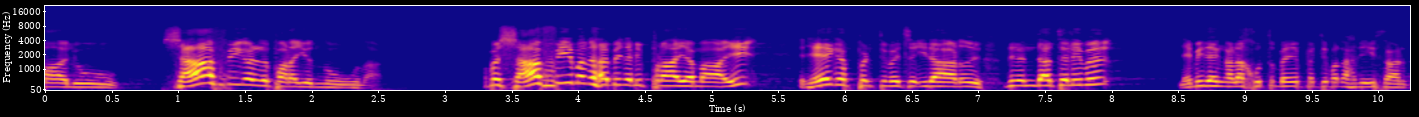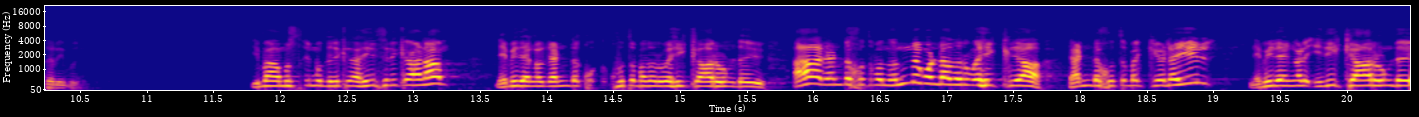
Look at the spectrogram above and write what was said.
കാലു ഷാഫികൾ പറയുന്നു എന്നാണ്. അപ്പൊ ഷാഫി മദ്ഹബിന്റെ അഭിപ്രായമായി രേഖപ്പെടുത്തി വെച്ച ഇതാണ്. ഇതിനെന്താ തെളിവ്? നബിതങ്ങളെ ഖുത്ബയെ പറ്റി പറഞ്ഞ ഹദീസാണ് തെളിവ്. ഇമാ മുസ്ലിം മുദ്രിക്കുന്ന ഹദീസിൽ കാണാം. നബി ഞങ്ങൾ രണ്ട് കുത്തുമ നിർവഹിക്കാറുണ്ട്. ആ രണ്ട് കുത്തുമ നിന്നുകൊണ്ടാണ് നിർവഹിക്കുക. രണ്ട് കുത്തുമക്കിടയിൽ നബി ഞങ്ങൾ ഇരിക്കാറുണ്ട്.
